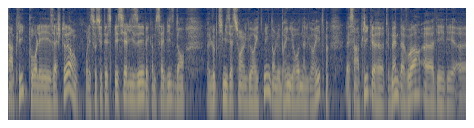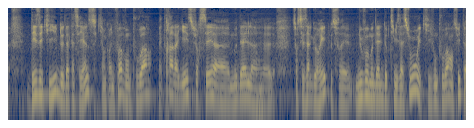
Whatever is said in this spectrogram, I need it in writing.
implique pour les acheteurs ou pour les sociétés spécialisées ben, comme Sybase dans l'optimisation algorithmique, dans le Bring Your Own algorithme, ben, ça implique euh, tout de même d'avoir euh, des, euh, des, équipes de data science qui, encore une fois, vont pouvoir ben, travailler sur ces modèles, sur ces algorithmes, sur ces nouveaux modèles d'optimisation et qui vont pouvoir ensuite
